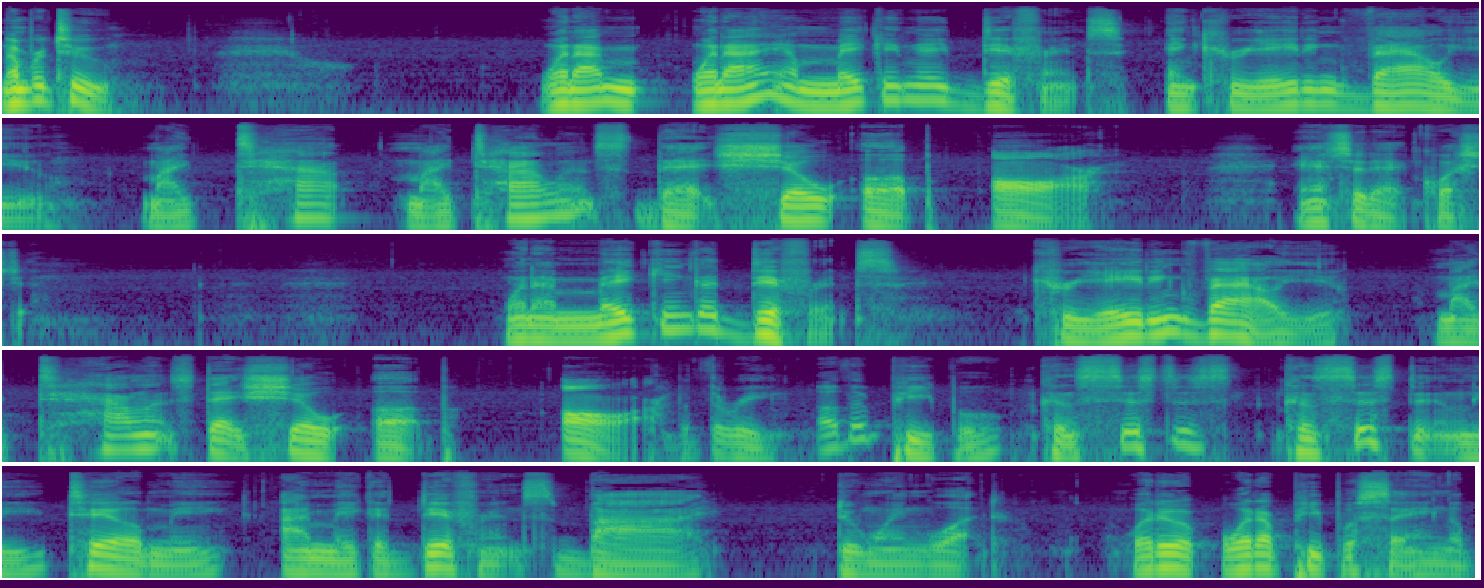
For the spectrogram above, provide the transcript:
number two when I'm when I am making a difference and creating value, my ta- my talents that show up are. Answer that question. When I'm making a difference, creating value, my talents that show up are. But three, other people consistent, consistently tell me I make a difference by doing what? What are, what are people saying up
